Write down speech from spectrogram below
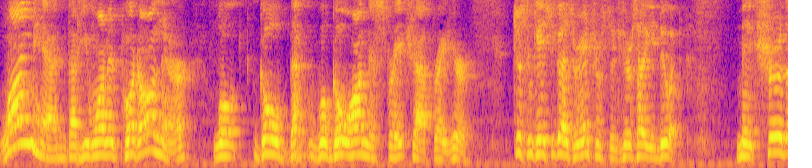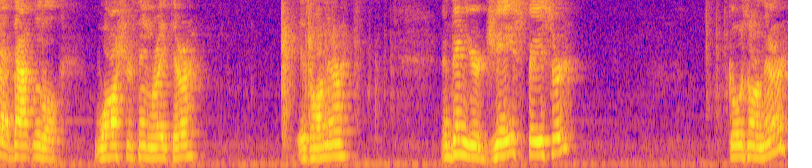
line head that he wanted put on there will go back, will go on this straight shaft right here. Just in case you guys are interested, here's how you do it. Make sure that that little washer thing right there is on there and then your J spacer goes on there.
